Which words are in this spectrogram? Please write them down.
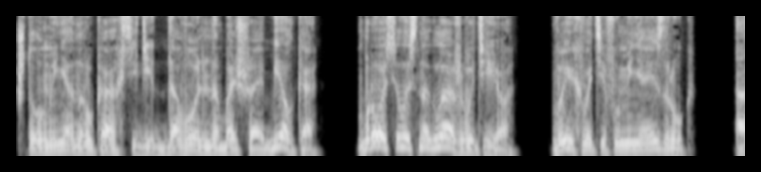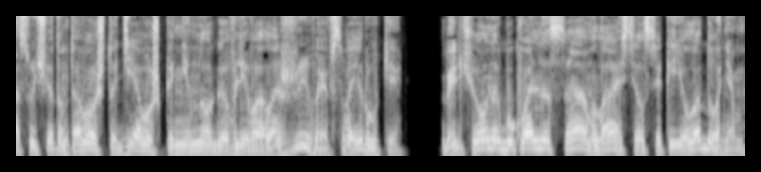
что у меня на руках сидит довольно большая белка, бросилась наглаживать ее, выхватив у меня из рук. А с учетом того, что девушка немного вливала живое в свои руки, бельчонок буквально сам ластился к ее ладоням.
